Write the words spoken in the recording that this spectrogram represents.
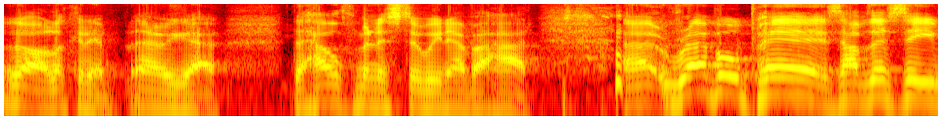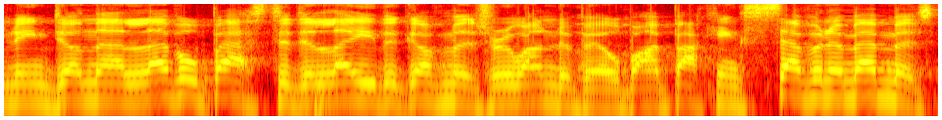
Oh, look at him. There we go. The health minister we never had. Uh, Rebel peers have this evening done their level best to delay the government's Rwanda bill by backing seven amendments.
